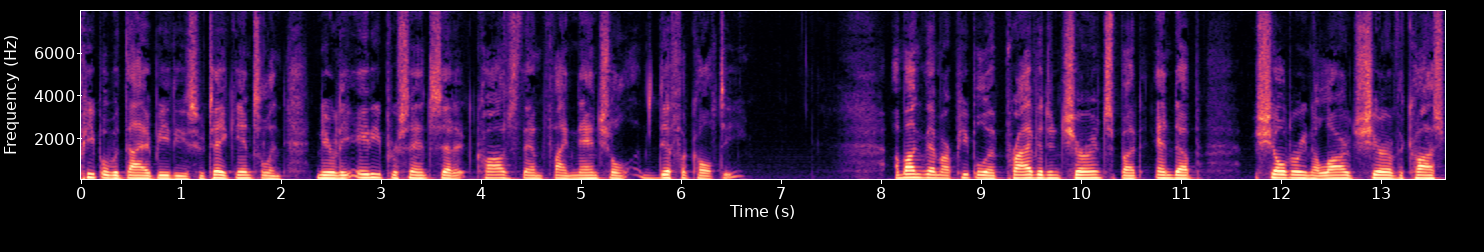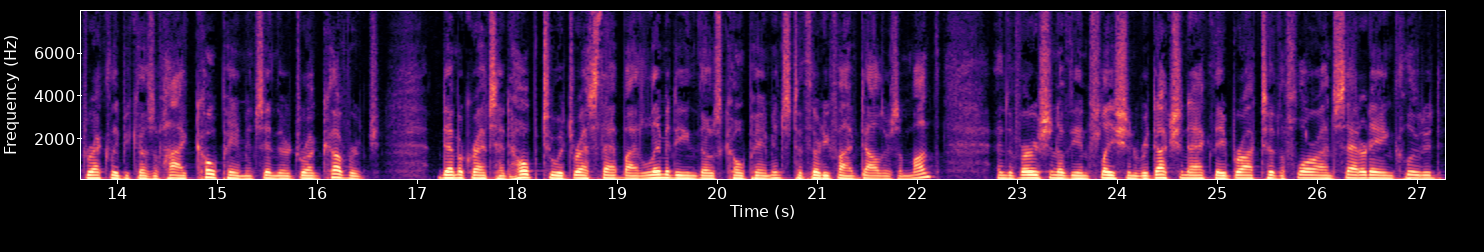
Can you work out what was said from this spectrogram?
people with diabetes who take insulin, nearly 80% said it caused them financial difficulty. Among them are people who have private insurance but end up shouldering a large share of the cost directly because of high copayments in their drug coverage. Democrats had hoped to address that by limiting those copayments to $35 a month, and the version of the Inflation Reduction Act they brought to the floor on Saturday included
